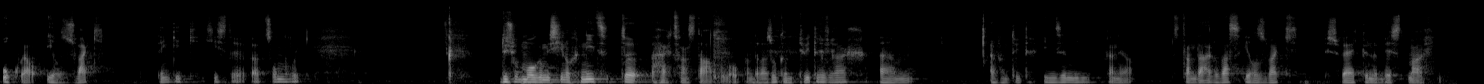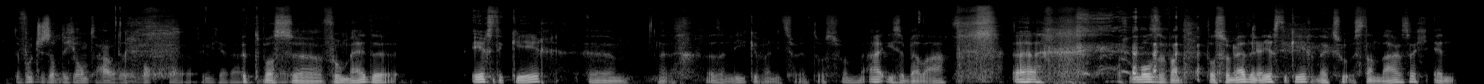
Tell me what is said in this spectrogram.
ook wel heel zwak, denk ik, gisteren uitzonderlijk. Dus we mogen misschien nog niet te hard van stapel lopen. Dat was ook een Twittervraag, um, of een Twitter-inzending, van ja, standaard was heel zwak, dus wij kunnen best maar de voetjes op de grond houden. Bob, uh, vind jij dat? Het was uh, voor mij de eerste keer uh, Dat is een lieke van iets. Het was van mij. Ah, Isabella. Uh, los ervan. Het was voor mij de eerste keer dat ik zo standaard zag en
